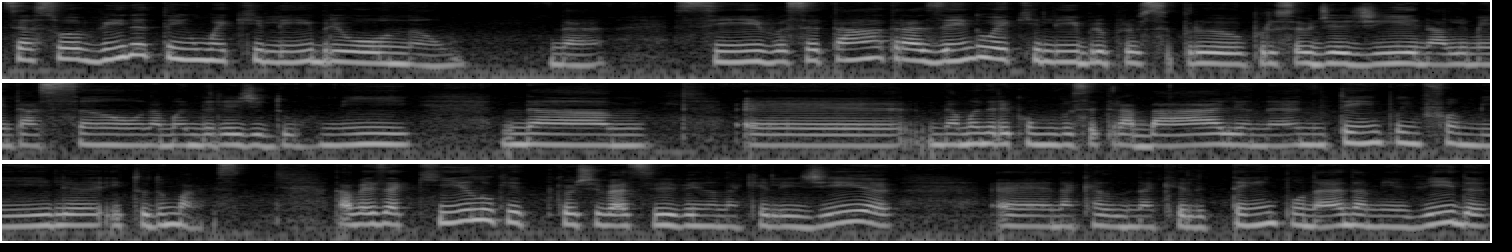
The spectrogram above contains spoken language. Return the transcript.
se a sua vida tem um equilíbrio ou não, né? Se você está trazendo o equilíbrio para o seu dia a dia, na alimentação, na maneira de dormir, na, é, na maneira como você trabalha, né? no tempo em família e tudo mais. Talvez aquilo que, que eu estivesse vivendo naquele dia, é, naquele, naquele tempo né, da minha vida,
